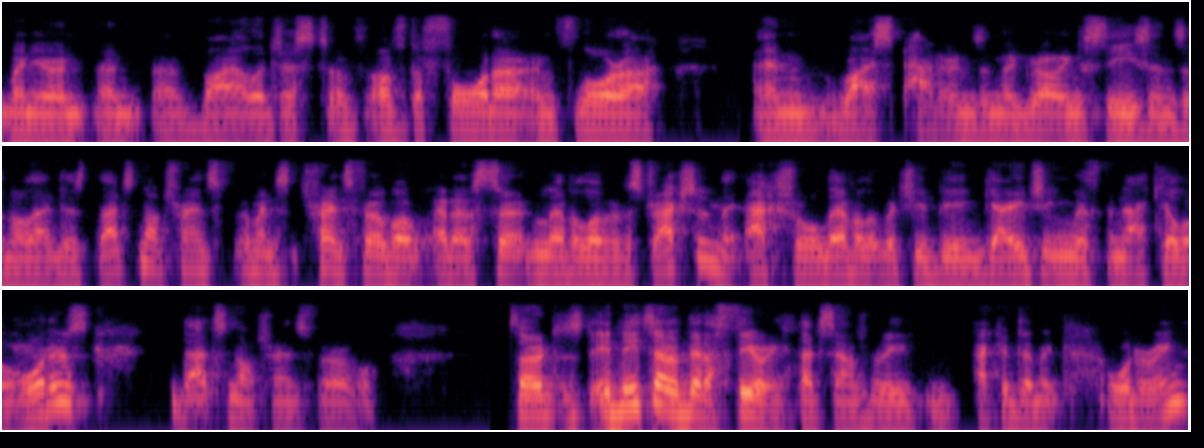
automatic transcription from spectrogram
when you're a, a, biologist of, of the fauna and flora and rice patterns and the growing seasons and all that just that's not trans I mean it's transferable at a certain level of abstraction the actual level at which you'd be engaging with vernacular orders that's not transferable so it, it needs to have a better theory. That sounds really academic ordering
